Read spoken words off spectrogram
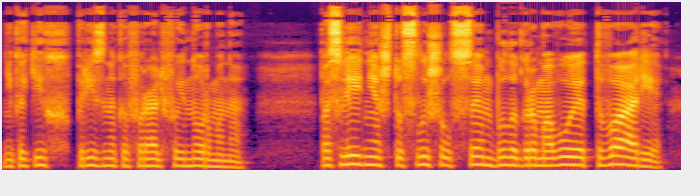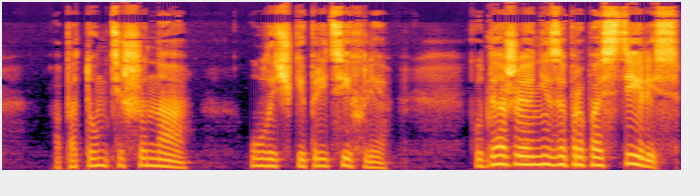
Никаких признаков Ральфа и Нормана. Последнее, что слышал Сэм, было громовое «твари», а потом тишина. Улочки притихли. Куда же они запропастились?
